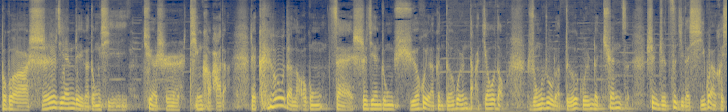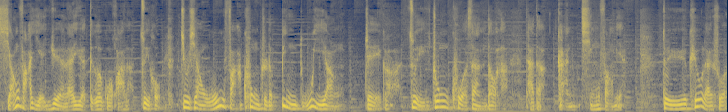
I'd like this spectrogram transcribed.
不过，时间这个东西。确实挺可怕的。这 Q 的老公在时间中学会了跟德国人打交道，融入了德国人的圈子，甚至自己的习惯和想法也越来越德国化了。最后，就像无法控制的病毒一样，这个最终扩散到了他的感情方面。对于 Q 来说，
